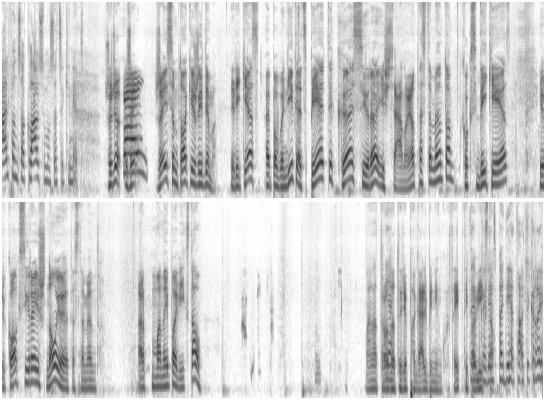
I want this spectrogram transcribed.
Alfonso klausimus atsakinėti? Žodžiu, žai, žaisim tokį žaidimą. Reikės pabandyti atspėti, kas yra iš Senojo testamento, koks veikėjas ir koks yra iš Naujojo testamento. Ar manai pavyks tau? Man atrodo, Je- turi pagalbininkų. Taip, tai Taip, pavyks. galės Tau. padėti tau tikrai.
